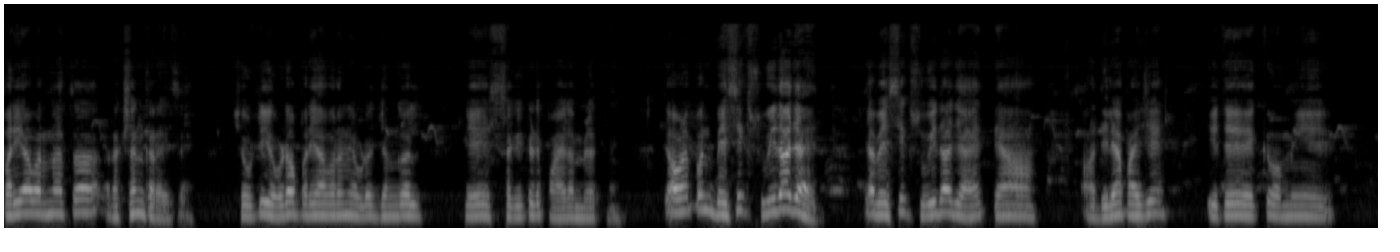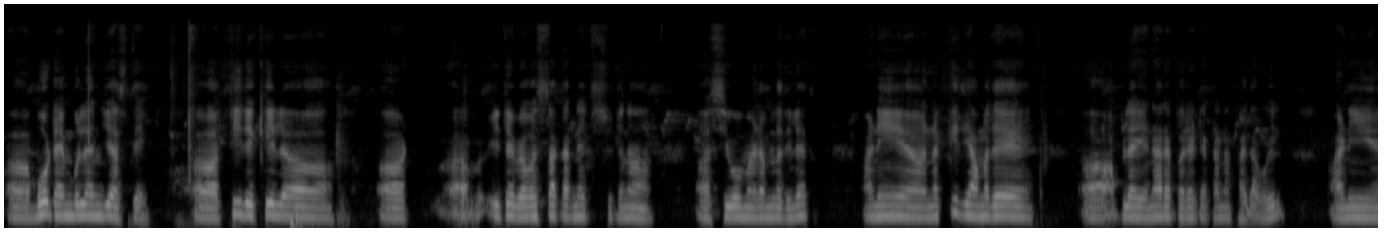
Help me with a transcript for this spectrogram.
पर्यावरणाचं रक्षण करायचं आहे शेवटी एवढं पर्यावरण एवढं जंगल हे सगळीकडे पाहायला मिळत नाही. त्यामुळे पण बेसिक सुविधा ज्या आहेत त्या बेसिक सुविधा ज्या आहेत त्या दिल्या पाहिजे. इथे एक मी बोट ॲम्ब्युलन्स जी असते ती देखील इथे व्यवस्था करण्याची सूचना सी ओ मॅडमला दिल्यात. आणि नक्कीच यामध्ये आपल्या येणाऱ्या पर्यटकांना फायदा होईल. आणि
